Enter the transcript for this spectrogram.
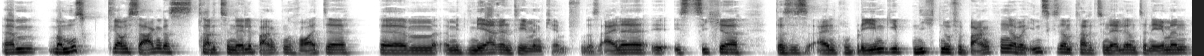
Ähm, man muss, glaube ich, sagen, dass traditionelle Banken heute ähm, mit mehreren Themen kämpfen. Das eine ist sicher, dass es ein Problem gibt, nicht nur für Banken, aber insgesamt traditionelle Unternehmen,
